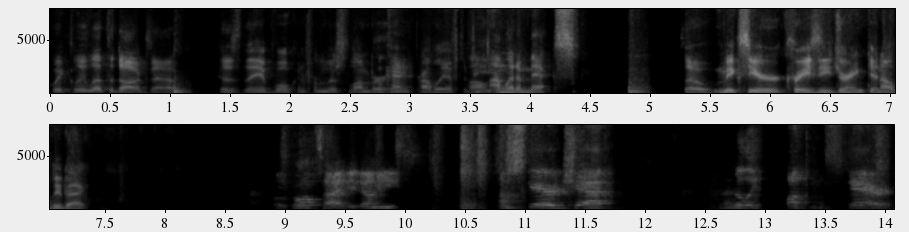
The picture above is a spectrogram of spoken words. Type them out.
quickly let the dogs out because they have woken from their slumber Okay. and probably have to Oh, pee. I'm going to mix. so mix your crazy drink and I'll be back. Let's go outside, you dummies. I'm scared, chat. I'm really fucking scared.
